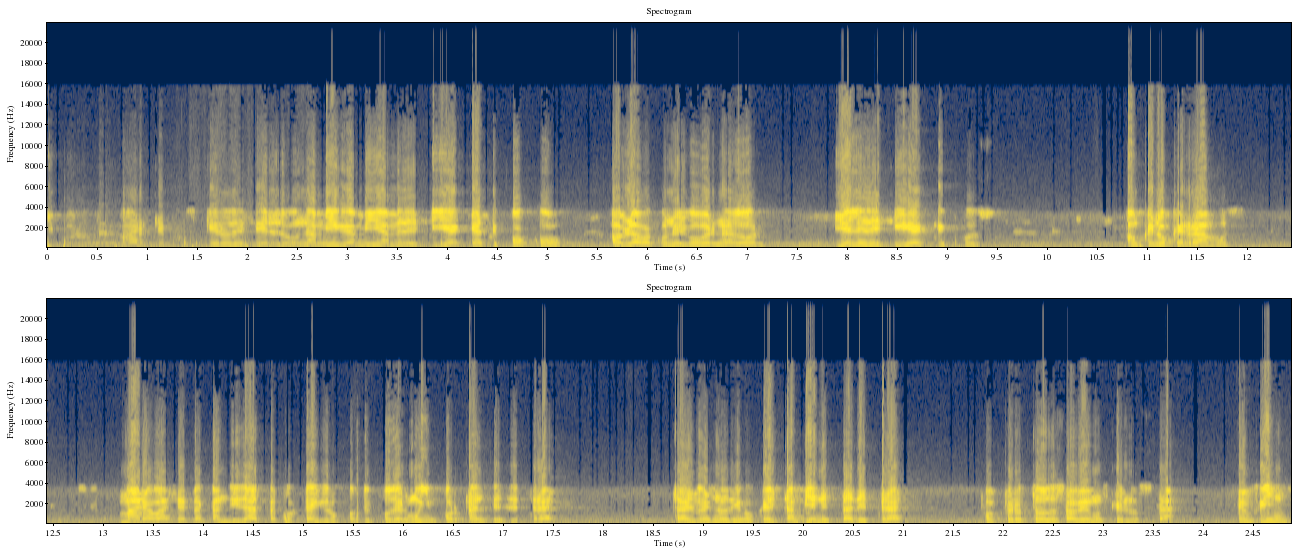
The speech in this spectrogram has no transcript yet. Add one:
Y por otra parte, pues quiero decirlo, una amiga mía me decía que hace poco hablaba con el gobernador y él le decía que pues, aunque no querramos, Mara va a ser la candidata porque hay grupos de poder muy importantes detrás. tal vez no dijo que él también está detrás, pues, pero todos sabemos que lo está. En fin,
